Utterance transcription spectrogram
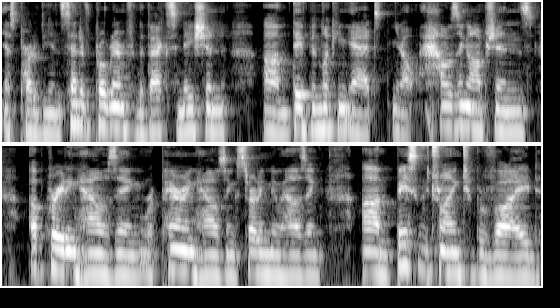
as part of the incentive program for the vaccination. Um, they've been looking at you know housing options, upgrading housing, repairing housing, starting new housing, um, basically trying to provide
